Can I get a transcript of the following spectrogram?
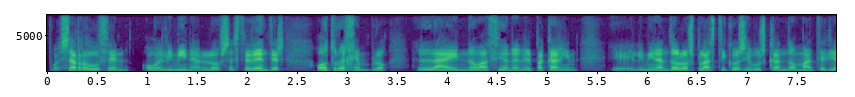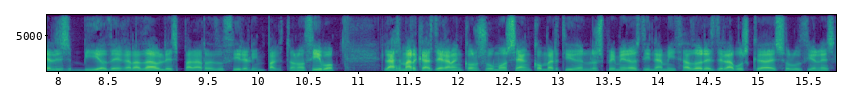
pues se reducen o eliminan los excedentes. Otro ejemplo, la innovación en el packaging, eliminando los plásticos y buscando materiales biodegradables para reducir el impacto nocivo. Las marcas de gran consumo se han convertido en los primeros dinamizadores de la búsqueda de soluciones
